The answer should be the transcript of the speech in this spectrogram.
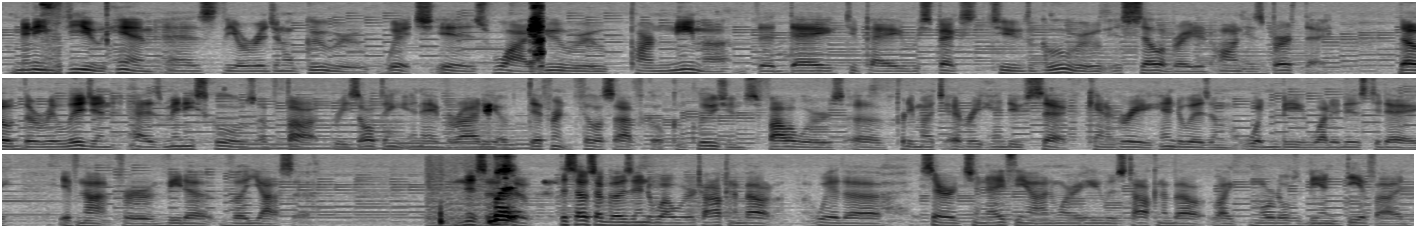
many view him as the original guru, which is why Guru Purnima, the day to pay respects to the guru, is celebrated on his birthday. Though the religion has many schools of thought, resulting in a variety of different philosophical conclusions, followers of pretty much every Hindu sect can agree Hinduism wouldn't be what it is today if not for Veda Vyasa. And this but, this also goes into what we were talking about with uh, Sarah Chinathion, where he was talking about like mortals being deified.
